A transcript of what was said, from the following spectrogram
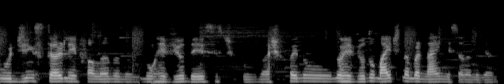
O Jim Sterling falando no- num review desses, tipo, acho que foi no, no review do Might Number 9, se eu não me engano.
